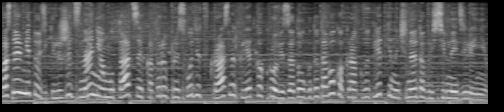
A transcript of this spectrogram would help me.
В основе методики лежит знание о мутациях, которые происходят в красных клетках крови задолго до того, как раковые клетки начинают агрессивное деление.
